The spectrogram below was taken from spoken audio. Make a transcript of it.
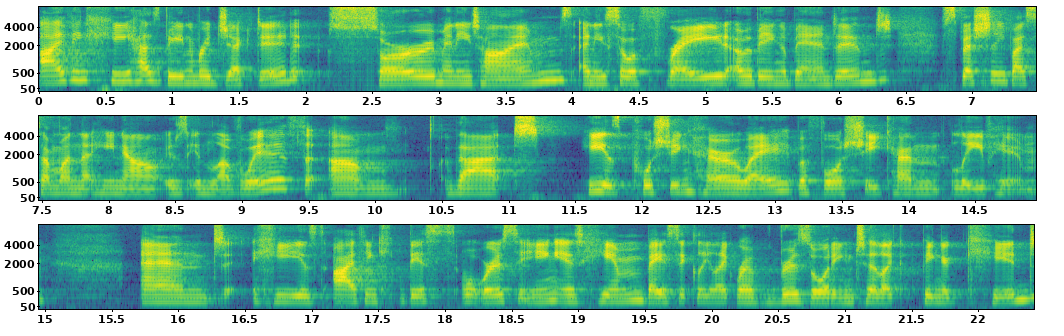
I think he has been rejected so many times, and he's so afraid of being abandoned especially by someone that he now is in love with, um, that he is pushing her away before she can leave him. And he is, I think this, what we're seeing is him basically like re- resorting to like being a kid,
